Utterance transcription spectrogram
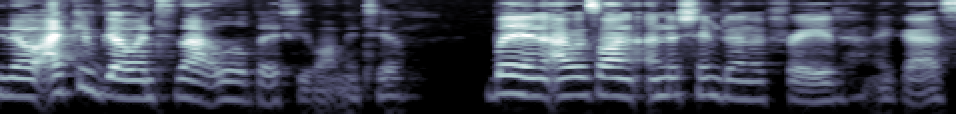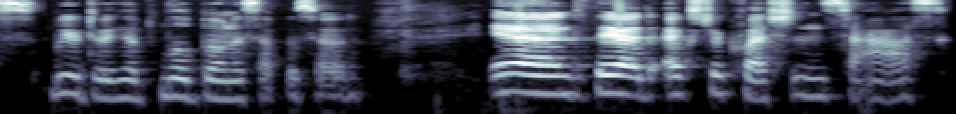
you know, I could go into that a little bit if you want me to. When I was on Unashamed Unafraid, I guess, we were doing a little bonus episode and they had extra questions to ask.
